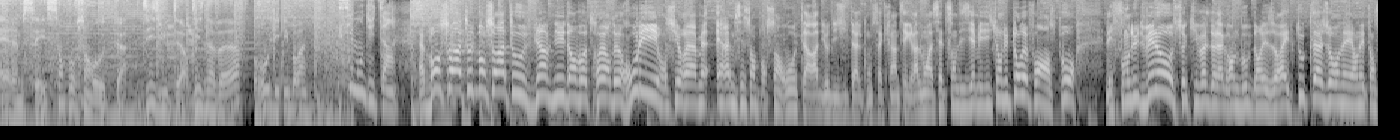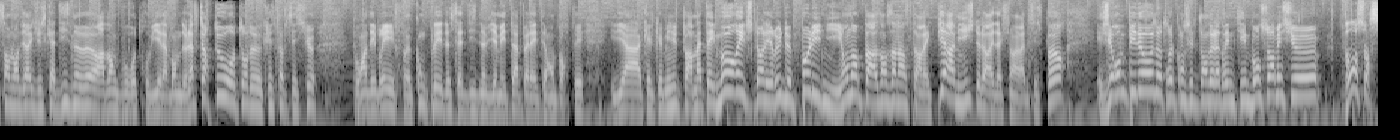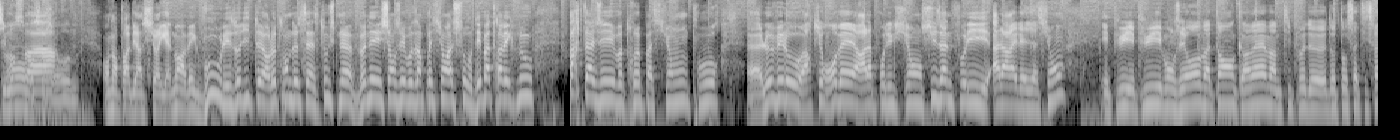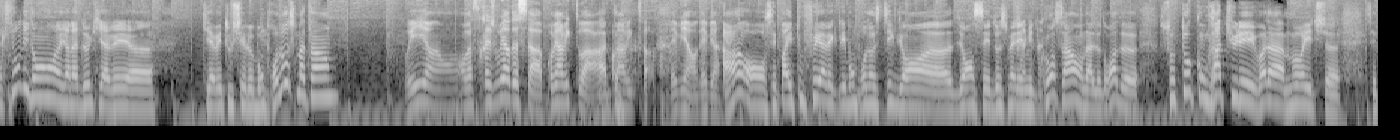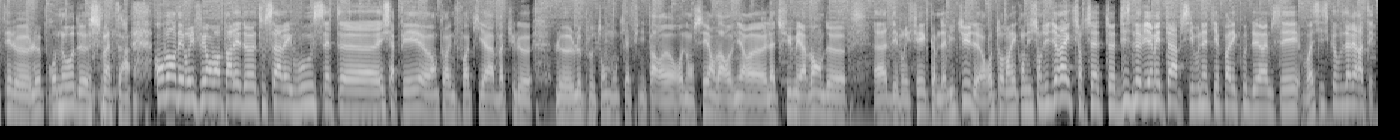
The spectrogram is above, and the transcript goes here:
RMC 100% route, 18h-19h, roue libre. Simon Dutin. Bonsoir à toutes, bonsoir à tous. Bienvenue dans votre heure de roue libre sur RMC 100% route, la radio digitale consacrée intégralement à cette 110e édition du Tour de France. Pour les fondus de vélo, ceux qui veulent de la grande boucle dans les oreilles toute la journée. On est ensemble en direct jusqu'à 19h avant que vous retrouviez la bande de l'After Tour autour de Christophe Cessieux pour un débrief complet de cette 19e étape. Elle a été remportée il y a quelques minutes par Matej Moric dans les rues de Poligny. On en parle dans un instant avec Pierre Amiche de la rédaction RMC Sport et Jérôme Pidot, notre consultant de la Dream Team. Bonsoir messieurs. Bonsoir Simon, bonsoir, Jérôme. On en parle bien sûr également avec vous, les auditeurs. Le 32-16, touche 9. Venez échanger vos impressions à chaud, débattre avec nous. Partagez votre passion pour euh, le vélo. Arthur Robert à la production, Suzanne Folly à la réalisation. Et puis, et puis, bon, Jérôme attend quand même un petit peu d'autosatisfaction, dis donc. Il y en a deux qui avaient, euh, qui avaient touché le bon prono ce matin. Oui, on va se réjouir de ça. Première victoire. hein, première victoire. On est bien, on est bien. Hein, on s'est pas étouffé avec les bons pronostics durant, euh, durant ces deux semaines et demie de course. hein. On a le droit de s'auto-congratuler. Voilà, Moritz, euh, c'était le, le prono de ce matin. On va en débriefer, on va parler de tout ça avec vous. Cette euh, échappée, euh, encore une fois, qui a battu le, le, le peloton, bon, qui a fini par renoncer. On va revenir là-dessus. Mais avant de débriefer, comme d'habitude, retour dans les conditions du direct sur cette 19e étape. Si vous n'étiez pas à l'écoute de Voici ce que vous avez raté.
